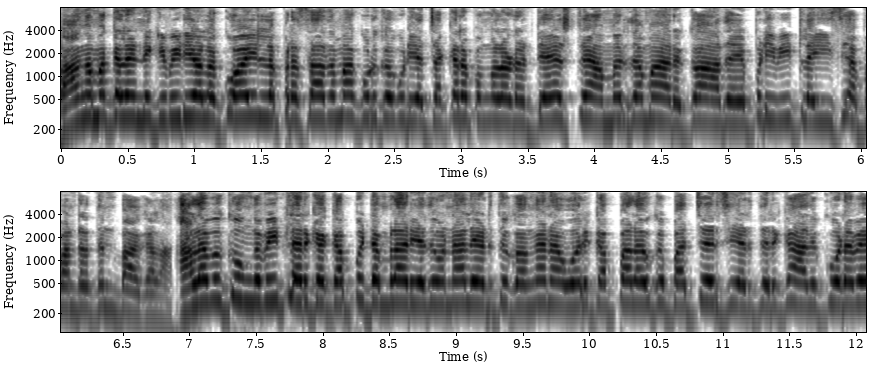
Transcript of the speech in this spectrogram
வாங்க மக்கள் இன்னைக்கு வீடியோல கோயிலில் பிரசாதமா கொடுக்கக்கூடிய சக்கரை பொங்கலோட டேஸ்ட் அமிர்தமா இருக்கும். அதை எப்படி வீட்ல ஈஸியா பண்றதுன்னு பார்க்கலாம். அளவுக்கு உங்க வீட்ல இருக்க கப்பு டம்ளர் எது வேணாலும் எடுத்துக்கோங்க. நான் ஒரு கப் அளவுக்கு பச்சரிசி எடுத்திருக்கேன். அது கூடவே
